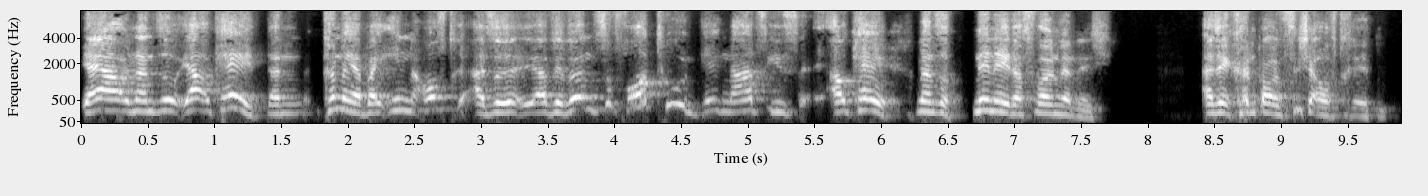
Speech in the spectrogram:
ja, und dann so, ja, okay, dann können wir ja bei Ihnen auftreten. Also ja, wir würden es sofort tun gegen Nazis. Okay. Und dann so, nee, nee, das wollen wir nicht. Also ihr könnt bei uns nicht auftreten.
